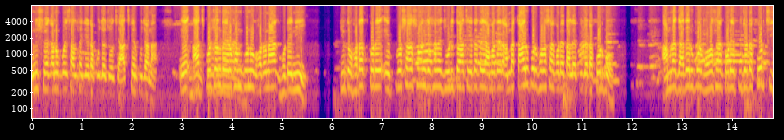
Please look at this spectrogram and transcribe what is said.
উনিশশো একানব্বই সাল থেকে এটা পূজা চলছে, আজকের পূজা না এ, আজ পর্যন্ত এরকম কোনো ঘটনা ঘটেনি, কিন্তু হঠাৎ করে এই প্রশাসন যেখানে জড়িত আছে এটাতে আমাদের, আমরা কার উপর ভরসা করে তাহলে পূজাটা করব আমরা যাদের উপর ভরসা করে পূজাটা করছি,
